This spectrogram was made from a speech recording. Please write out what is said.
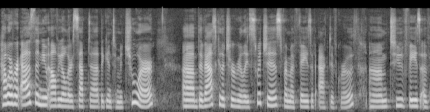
However, as the new alveolar septa begin to mature, uh, the vasculature really switches from a phase of active growth um, to a phase of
